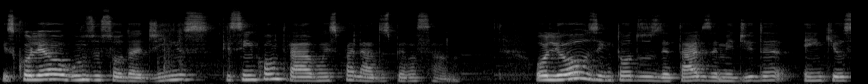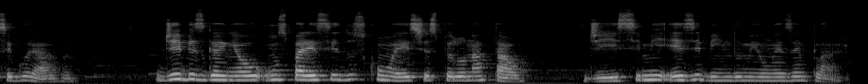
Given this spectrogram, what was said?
Escolheu alguns dos soldadinhos que se encontravam espalhados pela sala. Olhou-os em todos os detalhes à medida em que os segurava. Dibs ganhou uns parecidos com estes pelo Natal, disse-me, exibindo-me um exemplar.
